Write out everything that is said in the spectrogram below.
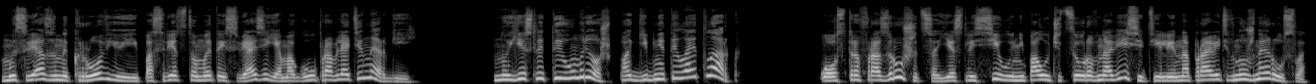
Мы связаны кровью, и посредством этой связи я могу управлять энергией. Но если ты умрешь, погибнет и Лайтларк. Остров разрушится, если силу не получится уравновесить или направить в нужное русло.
